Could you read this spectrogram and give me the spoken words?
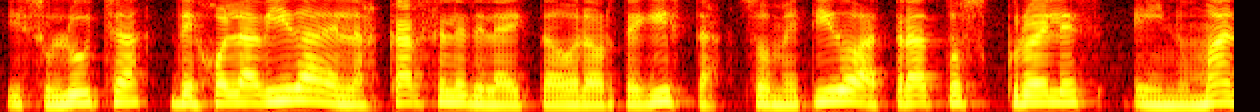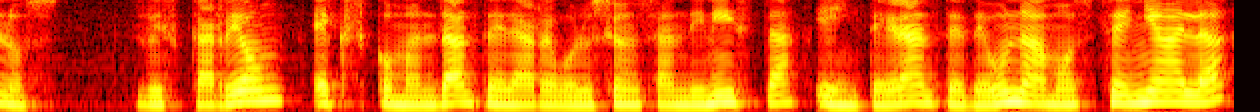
y su lucha dejó la vida en las cárceles de la dictadura orteguista, sometido a tratos crueles e inhumanos. Luis Carrión, excomandante de la Revolución Sandinista e integrante de UNAMOS, señala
